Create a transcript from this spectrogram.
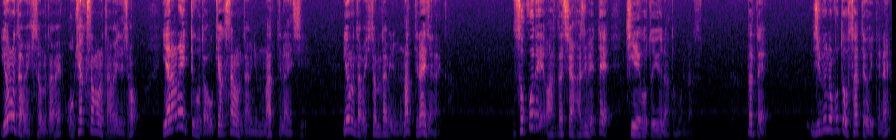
世のため人のためお客様のためでしょ。やらないってことはお客様のためにもなってないし世のため人のためにもなってないじゃないか。そこで私は初めてきれい事言うなと思います。だって自分のことをさておいてね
